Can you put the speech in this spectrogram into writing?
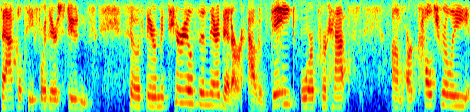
faculty for their students. So if there are materials in there that are out of date or perhaps um, are culturally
